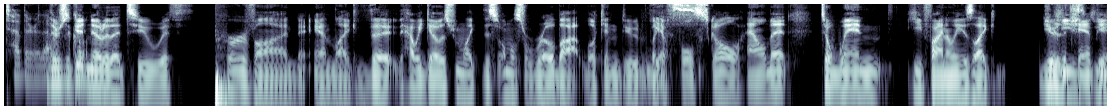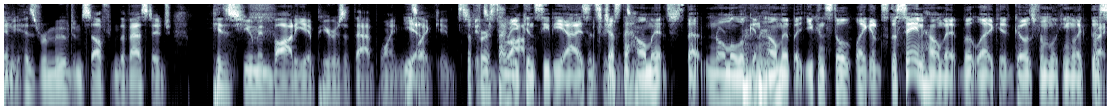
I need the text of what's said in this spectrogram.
tether. That There's was a good cool. note of that too with Purvan and like the how he goes from like this almost robot looking dude with like a full skull helmet to when he finally is like You're the champion. He has removed himself from the vestige. His human body appears at that point. It's Yeah. like it's, It's the it's first a time you can see the eyes. It's just the the two. helmet. It's just that normal looking Mhm. helmet, but you can still like it's the same helmet, but like it goes from looking like this Right.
